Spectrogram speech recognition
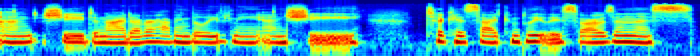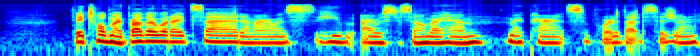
And she denied ever having believed me and she took his side completely. So I was in this they told my brother what I'd said and I was he I was disowned by him. My parents supported that decision.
